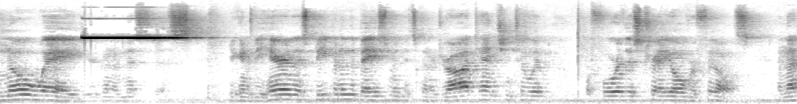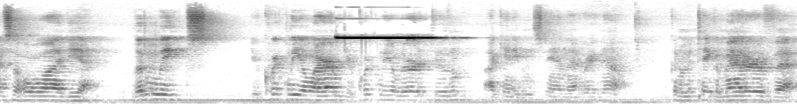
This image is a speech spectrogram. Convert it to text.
no way you're going to miss this. You're going to be hearing this beeping in the basement. It's going to draw attention to it before this tray overfills. And that's the whole idea. Little leaks, you're quickly alarmed, you're quickly alerted to them. I can't even stand that right now. Going to take a matter of uh,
